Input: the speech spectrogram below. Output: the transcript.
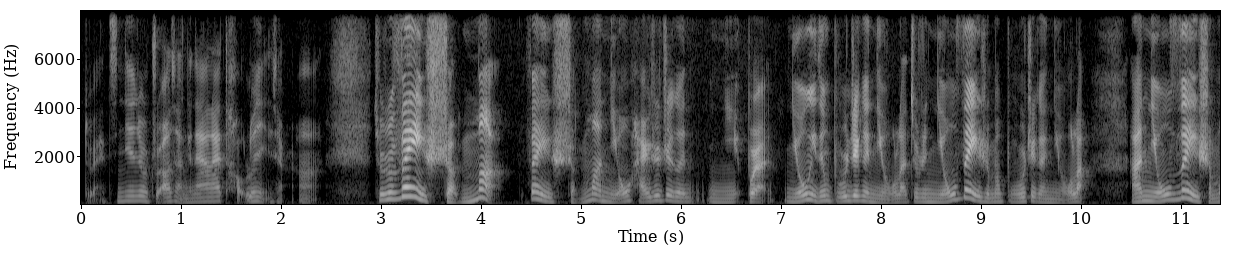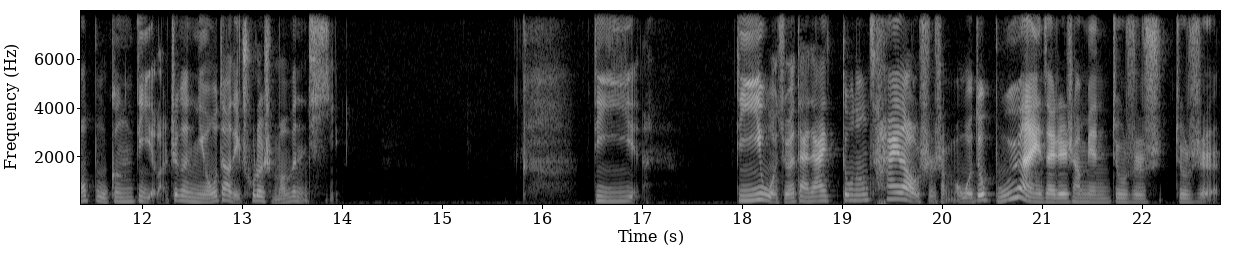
对，今天就主要想跟大家来讨论一下啊，就是为什么为什么牛还是这个牛，不是牛已经不是这个牛了，就是牛为什么不是这个牛了啊？牛为什么不耕地了？这个牛到底出了什么问题？第一。第一，我觉得大家都能猜到是什么，我就不愿意在这上面就是就是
